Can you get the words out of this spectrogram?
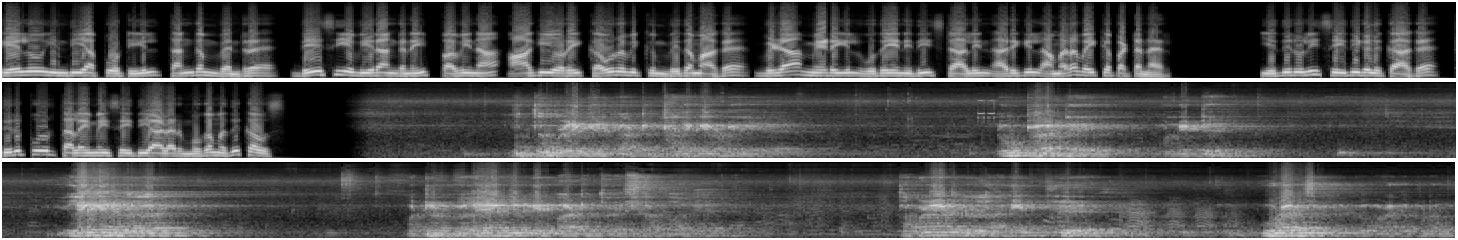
கேலோ இந்தியா போட்டியில் தங்கம் வென்ற தேசிய வீராங்கனை பவினா ஆகியோரை கௌரவிக்கும் விதமாக விழா மேடையில் உதயநிதி ஸ்டாலின் அருகில் அமர வைக்கப்பட்டனர். எதிரொலி செய்திகளுக்காக திருப்பூர் தலைமை செய்தியாளர் முகமது கவுஸ். நூற்றாண்டு இளைஞர் நலன் மற்றும் விளையாட்டு மேம்பாட்டுத்துறை சார்பாக தமிழ்நாட்டில் உள்ள அனைத்து ஊராட்சிகளுக்கும் வழங்கப்படும்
